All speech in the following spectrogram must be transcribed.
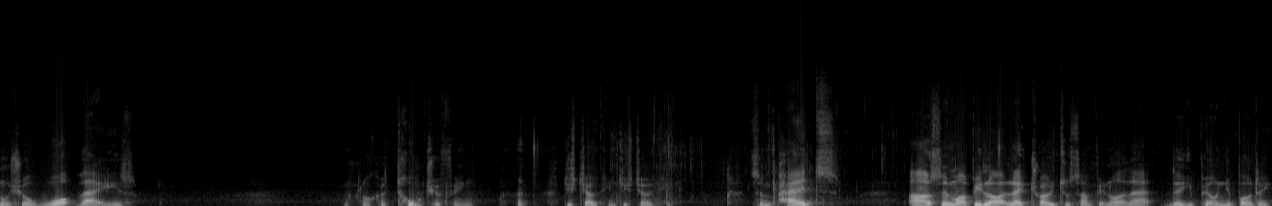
Not sure what that is. Looks like a torture thing. just joking, just joking. Some pads Ah, so it might be like electrodes or something like that that you put on your body.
